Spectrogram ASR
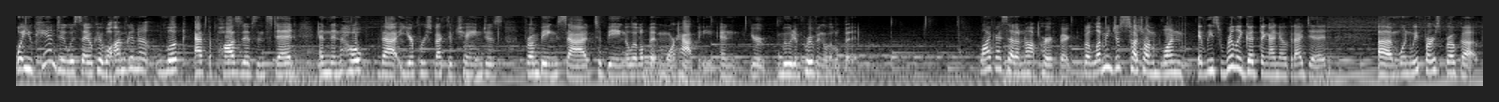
What you can do is say, okay, well, I'm gonna look at the positives instead, and then hope that your perspective changes from being sad to being a little bit more happy and your mood improving a little bit. Like I said, I'm not perfect, but let me just touch on one, at least really good thing I know that I did. Um, when we first broke up,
